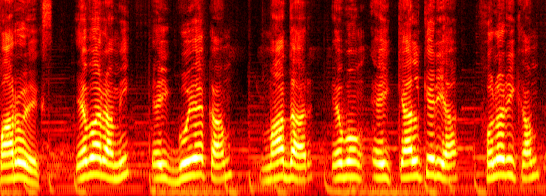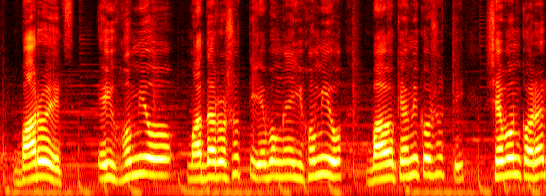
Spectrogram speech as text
বারো এক্স এবার আমি এই গুয়েকাম মাদার এবং এই ক্যালকেরিয়া ফ্লোরিকাম বারো এক্স এই হোমিও মাদার ওষুধটি এবং এই হোমিও বায়োকেমিক ওষুধটি সেবন করার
